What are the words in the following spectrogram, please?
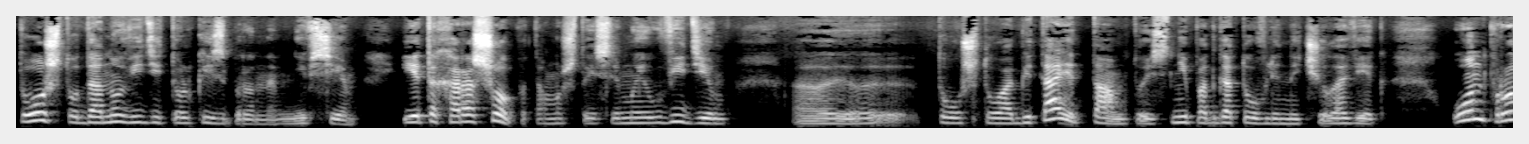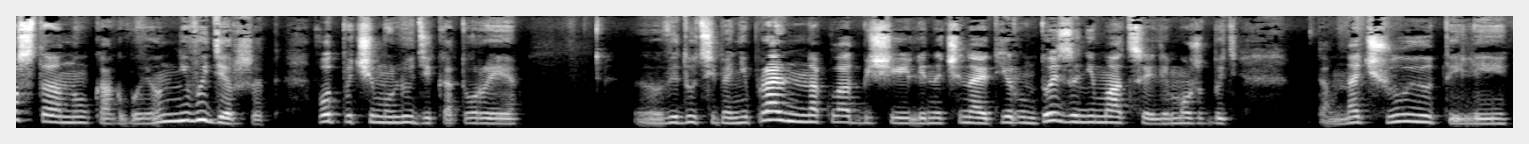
то, что дано видеть только избранным, не всем. И это хорошо, потому что если мы увидим э, то, что обитает там, то есть неподготовленный человек, он просто, ну, как бы, он не выдержит. Вот почему люди, которые э, ведут себя неправильно на кладбище или начинают ерундой заниматься, или, может быть, там ночуют или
